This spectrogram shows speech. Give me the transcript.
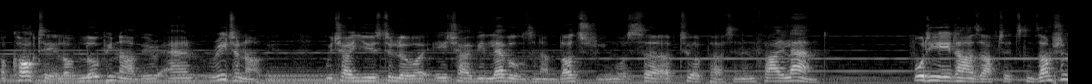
A cocktail of lopinavir and ritonavir, which are used to lower HIV levels in our bloodstream, was served to a person in Thailand. 48 hours after its consumption,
